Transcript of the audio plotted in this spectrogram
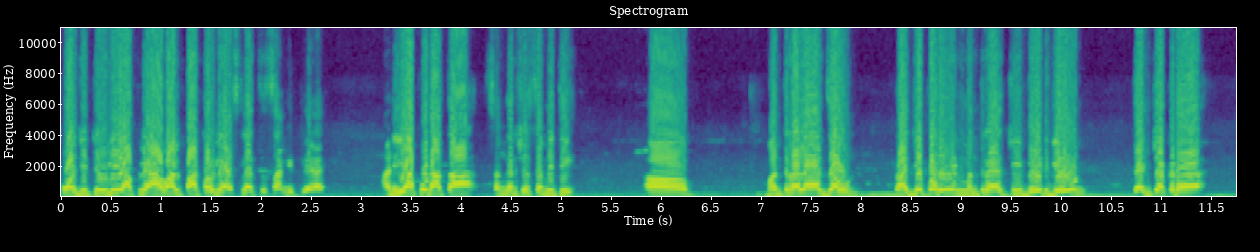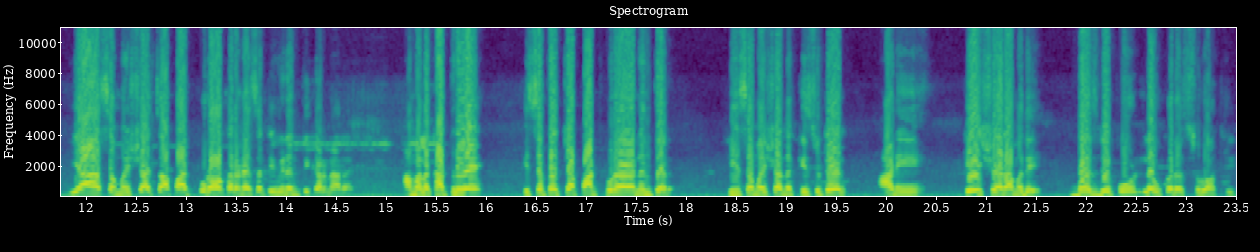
पॉझिटिव्हली आपले अहवाल पाठवले असल्याचं सांगितले आहे. आणि यापुढे आता संघर्ष समिती मंत्रालयात जाऊन राज्य परिवहन मंत्र्याची भेट घेऊन त्यांच्याकडं या समस्याचा पाठपुरावा करण्यासाठी विनंती करणार आहे. आम्हाला खात्री आहे की सततच्या पाठपुराव्यानंतर ही समस्या नक्की सुटेल आणि केज शहरामध्ये बस डेपो लवकरच सुरुवात होईल.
